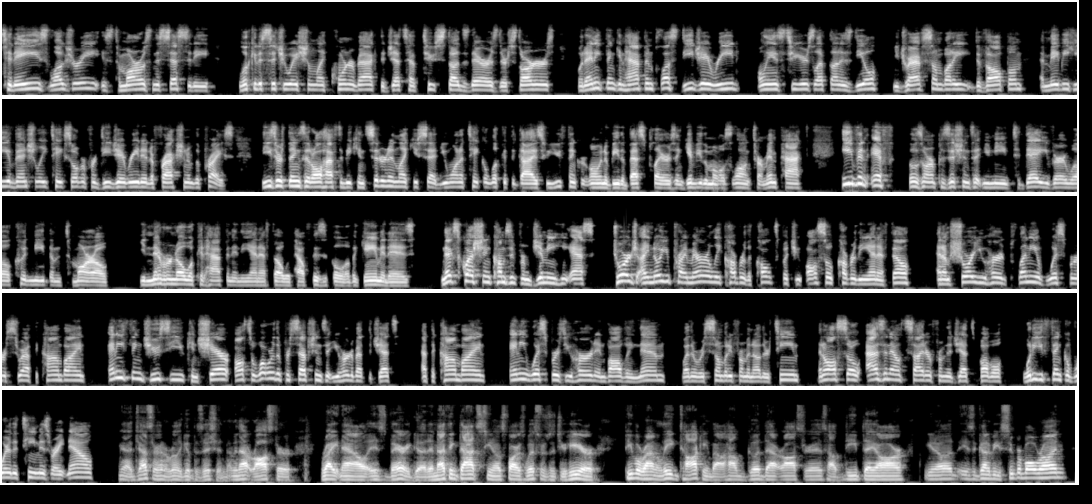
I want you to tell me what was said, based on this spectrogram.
today's luxury is tomorrow's necessity. Look at a situation like cornerback. The Jets have two studs there as their starters, but anything can happen. Plus, DJ Reed only has two years left on his deal. You draft somebody, develop them, and maybe he eventually takes over for DJ Reed at a fraction of the price. These are things that all have to be considered. And like you said, you want to take a look at the guys who you think are going to be the best players and give you the most long term impact. Even if those aren't positions that you need today, you very well could need them tomorrow. You never know what could happen in the NFL with how physical of a game it is. Next question comes in from Jimmy. He asks, George, I know you primarily cover the Colts, but you also cover the NFL. And I'm sure you heard plenty of whispers throughout the combine anything juicy you can share? Also, what were the perceptions that you heard about the Jets at the combine? Any whispers you heard involving them, whether it was somebody from another team? And also, as an outsider from the Jets bubble, what do you think of where the team is right now? Yeah, Jets are in a really good position. I mean, that roster right now is very good. And I think that's, you know, as far as whispers that you hear, people around the league talking about how good that roster is, how deep they are. You know, is it going to be a Super Bowl run?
